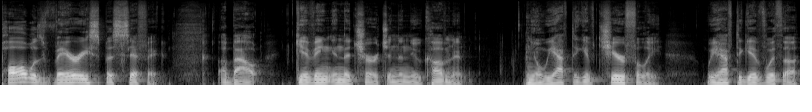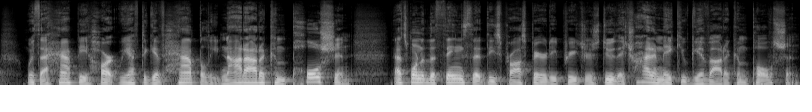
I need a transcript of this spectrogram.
Paul was very specific about giving in the church in the new covenant. You know, we have to give cheerfully. We have to give with a with a happy heart. We have to give happily, not out of compulsion. That's one of the things that these prosperity preachers do. They try to make you give out of compulsion.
